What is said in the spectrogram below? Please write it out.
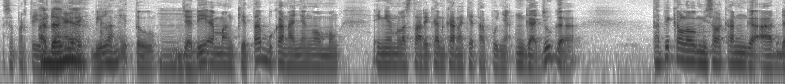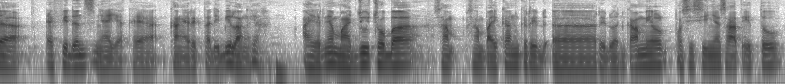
seperti yang Adanya. Erik bilang itu. Jadi emang kita bukan hanya ngomong ingin melestarikan karena kita punya, enggak juga. Tapi kalau misalkan nggak ada evidence-nya ya kayak Kang Erik tadi bilang ya, akhirnya maju coba sam- sampaikan ke Rid- eh, Ridwan Kamil posisinya saat itu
